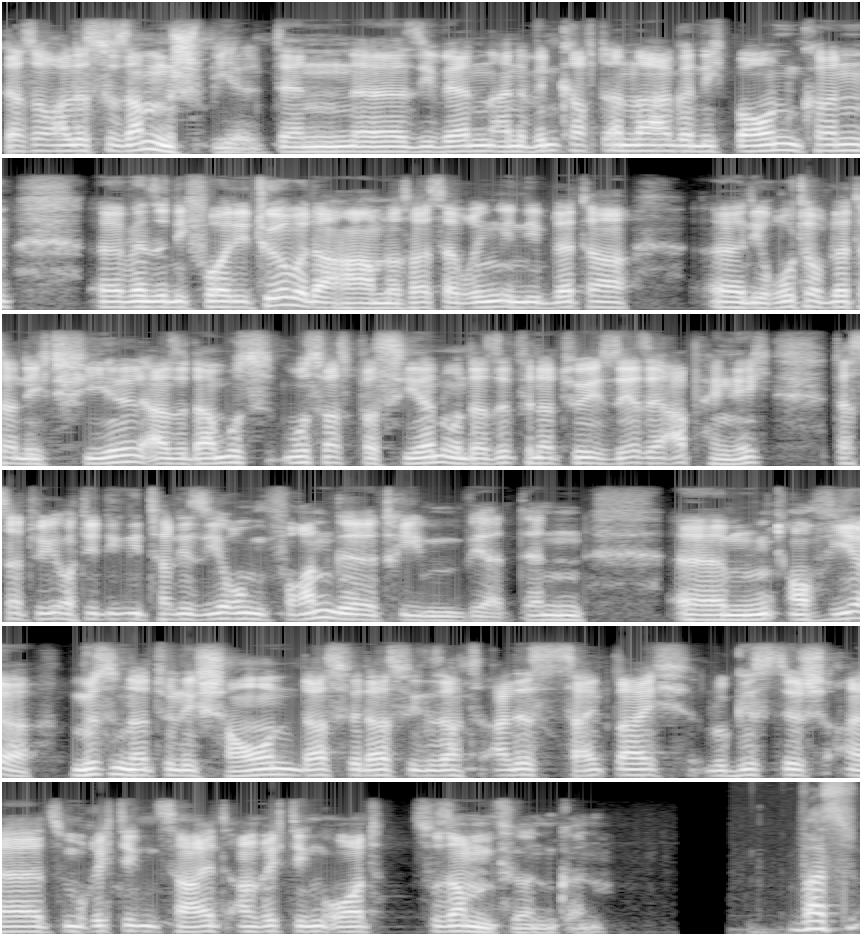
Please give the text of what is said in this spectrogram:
dass auch alles zusammenspielt. Denn äh, sie werden eine Windkraftanlage nicht bauen können, äh, wenn sie nicht vorher die Türme da haben. Das heißt, da bringen ihnen die Blätter äh, die Rotorblätter nicht viel. Also da muss, muss was passieren und da sind wir natürlich sehr, sehr abhängig, dass natürlich auch die Digitalisierung vorangetrieben wird. Denn ähm, auch wir müssen natürlich schauen, dass wir das, wie gesagt, alles zeitgleich logistisch äh, zum richtigen Zeit am richtigen Ort zusammenführen können. Was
